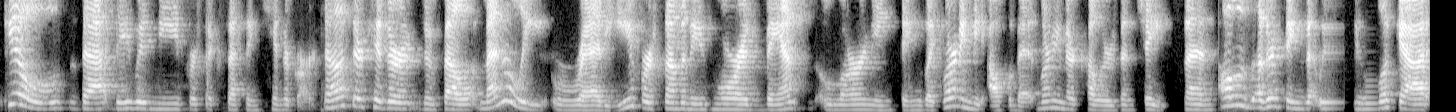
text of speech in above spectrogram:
skills that they would need for success in kindergarten. Now that their kids are developmentally ready for some of these more advanced learning things, like learning the alphabet, learning their colors and shapes, and all those other things that we look at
